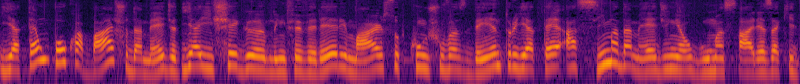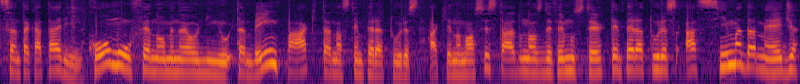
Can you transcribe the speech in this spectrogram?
e até um pouco abaixo da média, e aí chegando em fevereiro e março com chuvas dentro e até acima da média em algumas áreas aqui de Santa Catarina. Como o fenômeno El Ninho também impacta nas temperaturas aqui no nosso estado, nós devemos ter temperaturas acima da média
